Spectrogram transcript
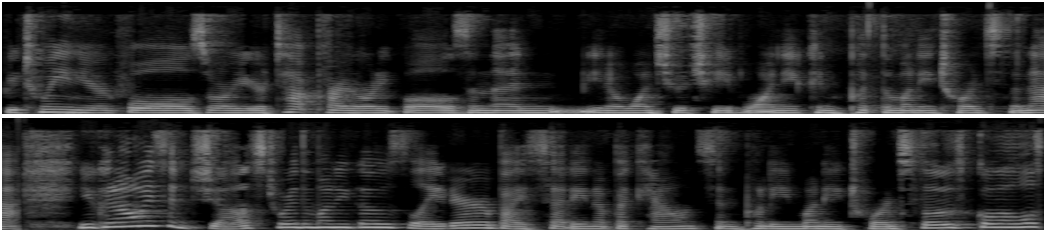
between your goals or your top priority goals. And then, you know, once you achieve one, you can put the money towards the next. You can always adjust where the money goes later by setting up accounts and putting money towards those goals.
